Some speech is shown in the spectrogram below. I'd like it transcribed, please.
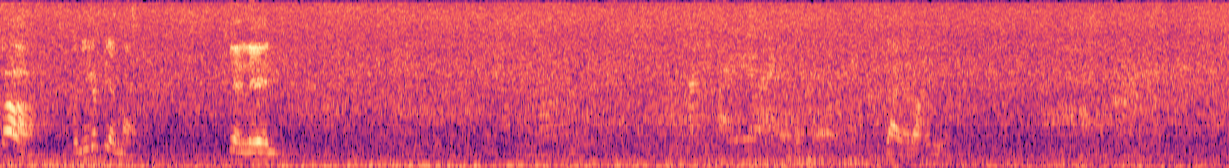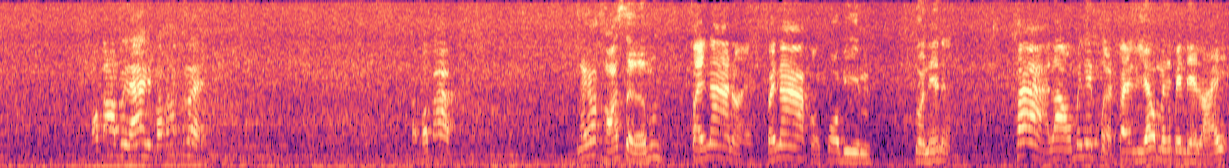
แล้วก็ตัวนี้ก็เปลี่ยนใหม่ เปลี่ยนเลนได้เราให้ดูpop-up ด้วยนะนี่ pop-up ด้วย pop-up แล้วก็ขอเสริมไฟหน้าหน่อย ไฟหน้าของ ProBeam ตัวนี้เนี่ย ถ้าเราไม่ได้เปิดไฟเลี้ยวมันจะเป็น daylight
